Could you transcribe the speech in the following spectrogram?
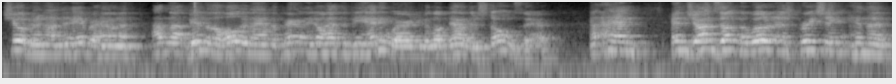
children unto Abraham. I've not been to the Holy Land, apparently you don't have to be anywhere, and you can look down, there's stones there. And, and John's out in the wilderness preaching in the,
